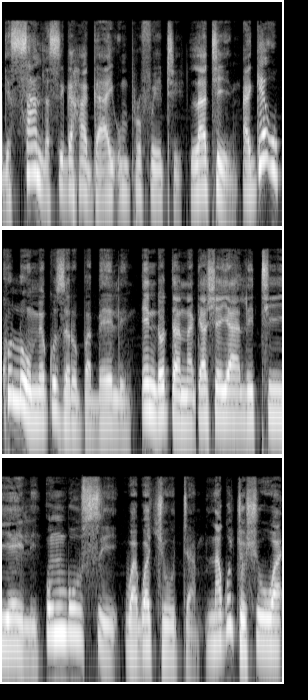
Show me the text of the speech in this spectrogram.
ngesandla sikaHagayi umprofeti lathi ake ukhulume kuZerubabeli indodana kaSheyalithiyeli umbusi wakwaJuda nakuJoshua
